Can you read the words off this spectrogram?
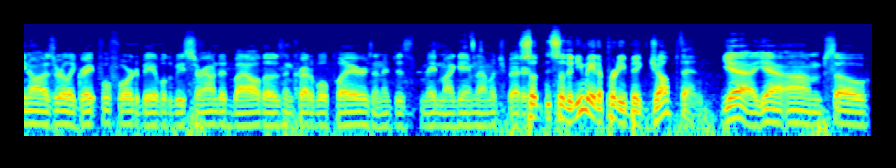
you know, I was really grateful for to be able to be surrounded by all those incredible players, and it just made my game that much better. So, so then you made a pretty big jump then. yeah, yeah. Um, so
